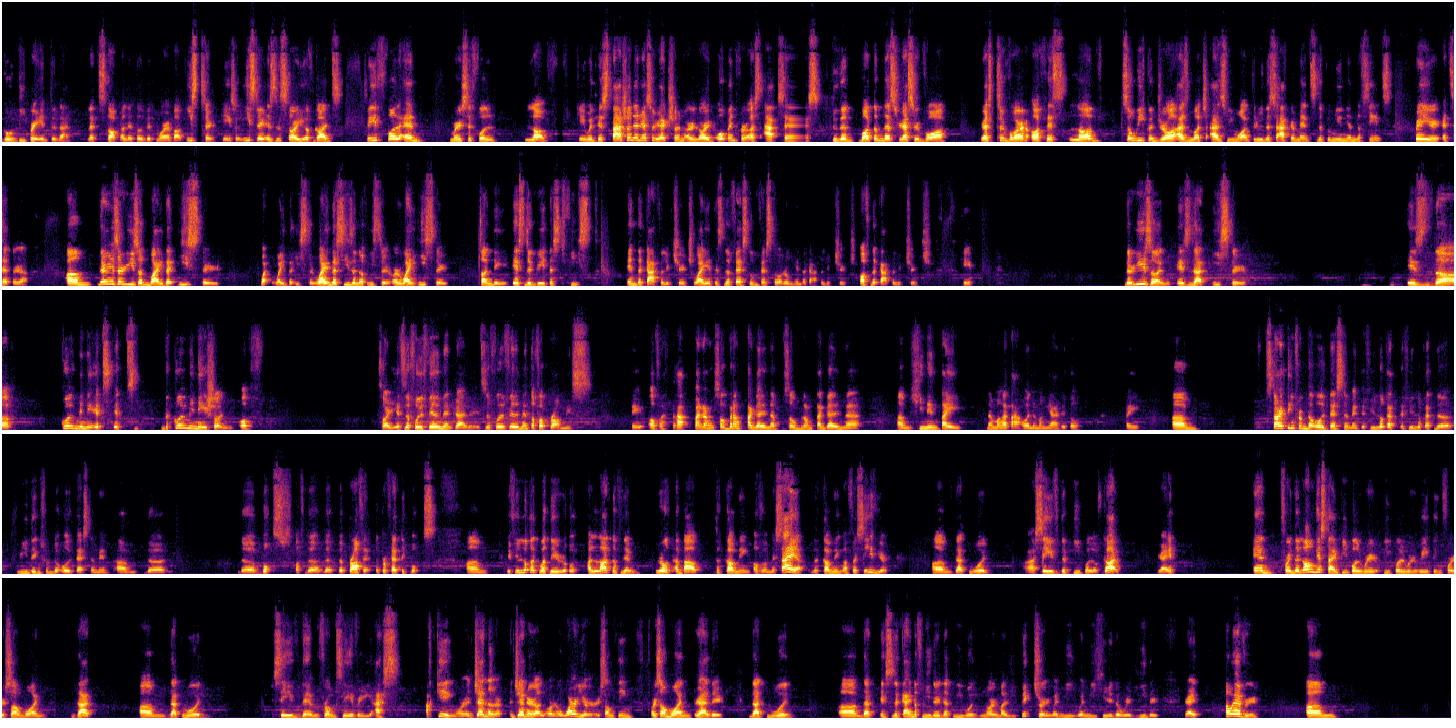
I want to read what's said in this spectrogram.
go deeper into that, let's talk a little bit more about Easter. Okay, so Easter is the story of God's faithful and merciful love. Okay, with his passion and resurrection, our Lord opened for us access to the bottomless reservoir, reservoir of his love, so we could draw as much as we want through the sacraments, the communion of saints, prayer, etc. Um, there is a reason why the Easter, why, why the Easter, why the season of Easter, or why Easter Sunday is the greatest feast in the Catholic Church, why it is the festum festorum in the Catholic Church, of the Catholic Church. Okay. The reason is that Easter is the culminate it's it's the culmination of sorry, it's the fulfillment rather. It's the fulfillment of a promise. Okay, of a parang sobrang tagal na sobrang tagal na um hinintay ng mga tao na mangyari to. Okay? um, starting from the Old Testament, if you look at if you look at the readings from the Old Testament, um, the the books of the, the the prophet, the prophetic books, um, if you look at what they wrote, a lot of them wrote about the coming of a Messiah, the coming of a Savior, um, that would uh, save the people of God, right? And for the longest time, people were people were waiting for someone that um, that would save them from slavery as a king or a general, a general or a warrior or something or someone rather that would um, that is the kind of leader that we would normally picture when we when we hear the word leader, right? However, um,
